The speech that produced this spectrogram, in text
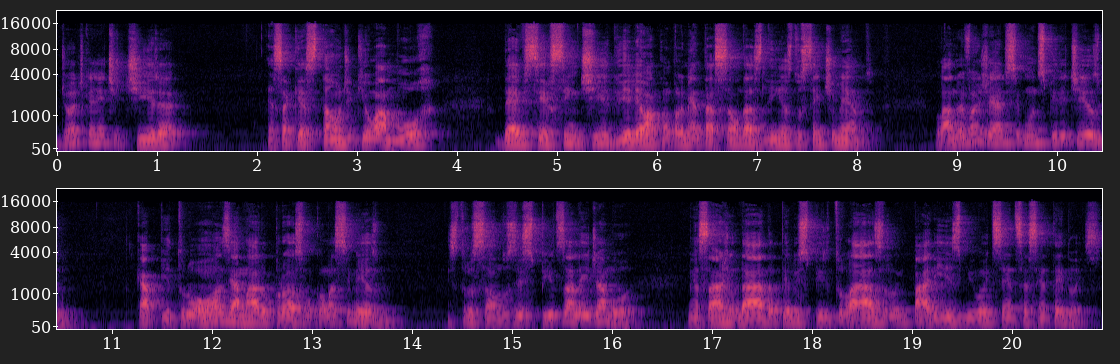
De onde que a gente tira essa questão de que o amor deve ser sentido e ele é uma complementação das linhas do sentimento. Lá no Evangelho segundo o Espiritismo, capítulo 11, amar o próximo como a si mesmo. Instrução dos Espíritos, a lei de amor. Mensagem dada pelo Espírito Lázaro em Paris, 1862.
